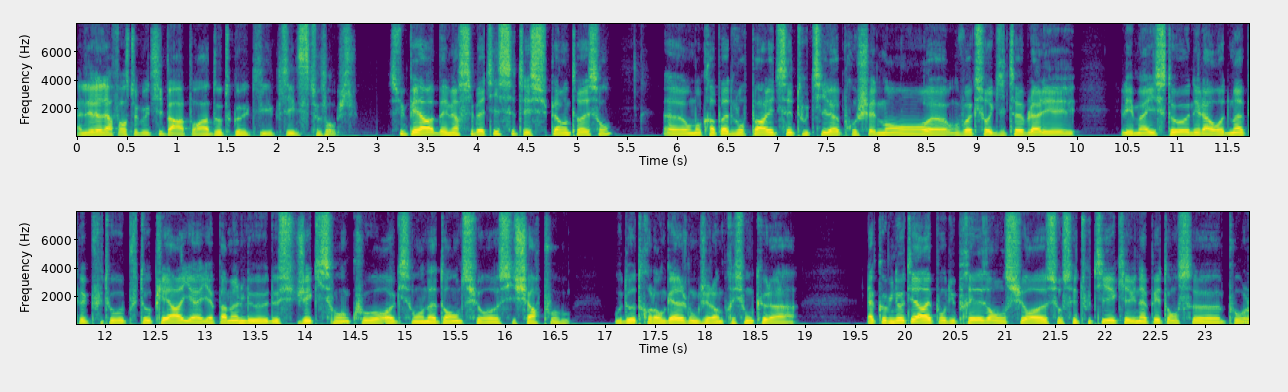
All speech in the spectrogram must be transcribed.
Elle est là la force de l'outil par rapport à d'autres que- qui, existent aujourd'hui. Super, ben merci Baptiste, c'était super intéressant. Euh, on manquera pas de vous reparler de cet outil-là prochainement. Euh, on voit que sur GitHub, là, les, les milestones et la roadmap est plutôt, plutôt claire. Il y, a, pas mal de, sujets qui sont en cours, euh, qui sont en attente sur euh, C Sharp ou, d'autres langages. Donc j'ai l'impression que la, communauté a répondu présent sur, euh, sur cet outil et qu'il y a une appétence euh, pour,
